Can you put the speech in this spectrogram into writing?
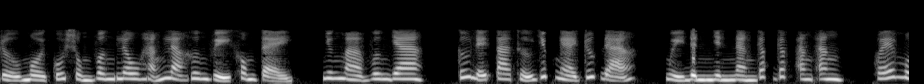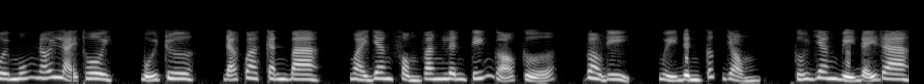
rượu mồi của Sùng Vân lâu hẳn là hương vị không tệ, nhưng mà vương gia, cứ để ta thử giúp ngài trước đã, Ngụy Đình nhìn nàng gấp gấp ăn ăn, khóe môi muốn nói lại thôi, buổi trưa, đã qua canh ba, ngoài gian phòng vang lên tiếng gõ cửa, vào đi, Ngụy Đình cất giọng, cửa gian bị đẩy ra,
